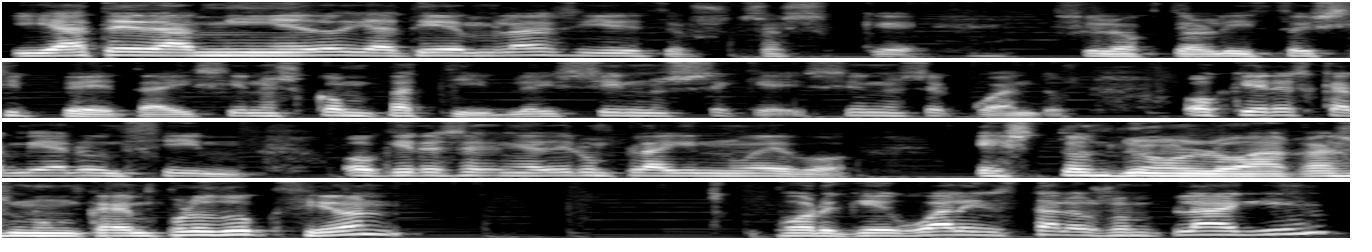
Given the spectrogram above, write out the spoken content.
Y ya te da miedo, ya tiemblas y dices, ostras, que si lo actualizo y si peta, y si no es compatible, y si no sé qué, y si no sé cuántos. O quieres cambiar un theme, o quieres añadir un plugin nuevo. Esto no lo hagas nunca en producción. Porque igual instalas un plugin,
